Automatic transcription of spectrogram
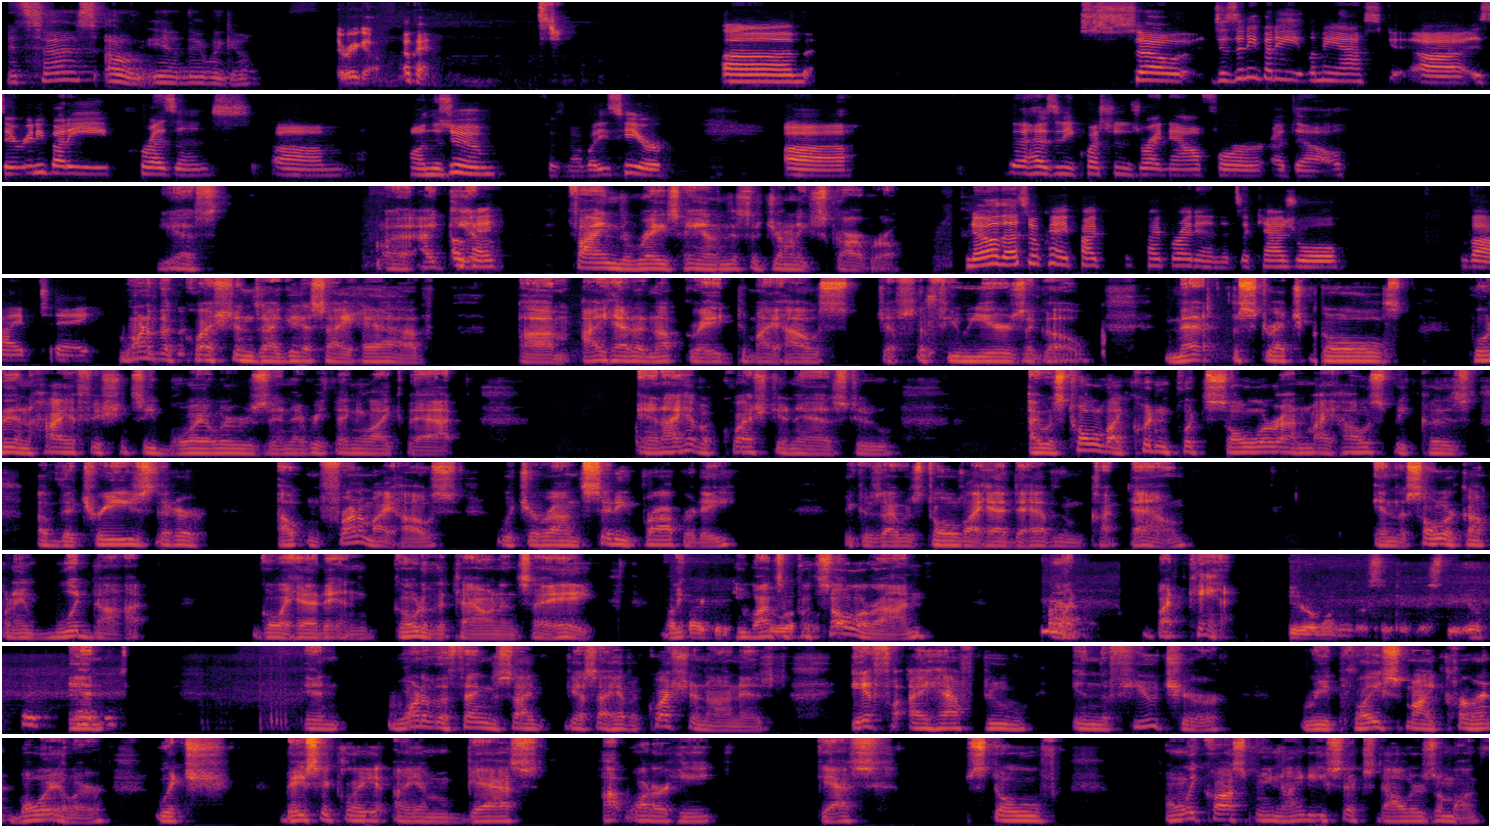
It says, oh, yeah, there we go. There we go. Okay. Um, so does anybody, let me ask, uh, is there anybody present um, on the Zoom, because nobody's here, uh, that has any questions right now for Adele? Yes. Uh, I can't Okay, find the raised hand. This is Johnny Scarborough. no, that's okay. Pipe, pipe right in. It's a casual vibe today. One of the questions I guess I have, um, I had an upgrade to my house just a few years ago, met the stretch goals, put in high efficiency boilers and everything like that. and I have a question as to, I was told I couldn't put solar on my house because of the trees that are out in front of my house, which are on city property, because I was told I had to have them cut down. And the solar company would not go ahead and go to the town and say, hey, we- If I could he wants to put solar on, but, but can't. You don't want to listen to this, do you? And and one of the things I guess I have a question on is if I have to in the future replace my current boiler, which basically I am gas, hot water heat, gas stove, only costs me $96 a month.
